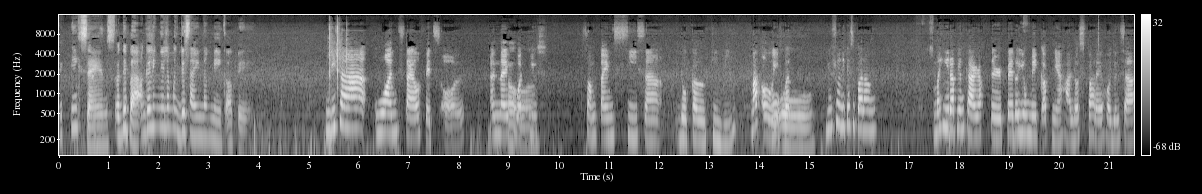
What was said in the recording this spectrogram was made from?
It makes sense. O, di ba? Ang galing nila mag-design ng makeup eh. Hindi siya one style fits all. Unlike Oo. what you sometimes see sa local TV. Not always, but Oo. usually kasi parang mahirap yung character, pero yung makeup niya halos pareho dun sa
